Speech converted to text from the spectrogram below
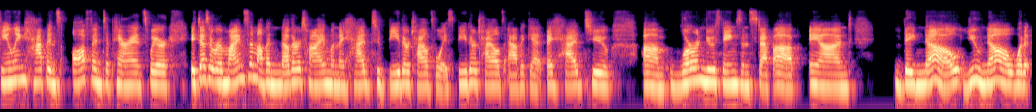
feeling happens often to parents where it does, it reminds them of another time when they had to be their child's voice, be their child's advocate. They had to um, learn new things and step up. And they know, you know what it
